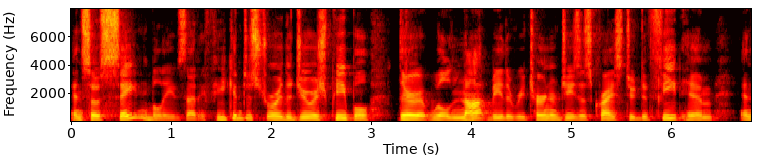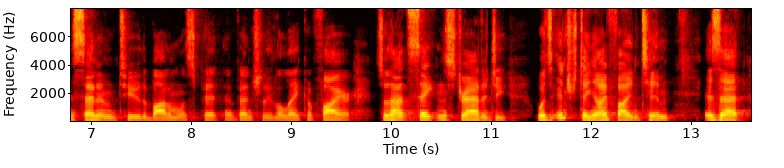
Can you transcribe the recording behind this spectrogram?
And so Satan believes that if he can destroy the Jewish people, there will not be the return of Jesus Christ to defeat him and send him to the bottomless pit and eventually the lake of fire. So that's Satan's strategy. What's interesting, I find, Tim, is that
